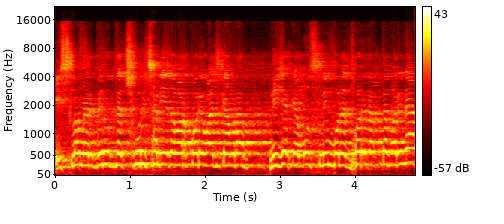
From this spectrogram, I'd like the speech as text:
ইসলামের বিরুদ্ধে ছুরি ছাড়িয়ে দেওয়ার পরেও আজকে আমরা নিজেকে মুসলিম বলে ধরে রাখতে পারি না।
